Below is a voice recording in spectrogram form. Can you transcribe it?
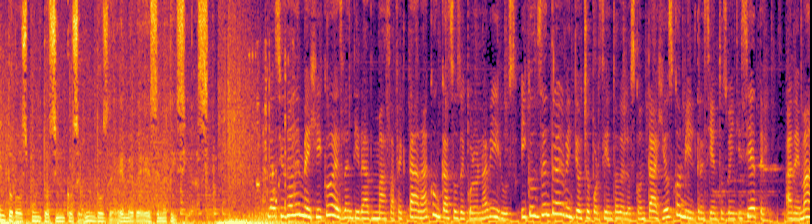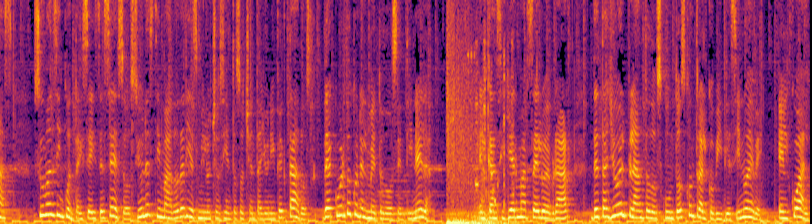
102.5 segundos de MBS Noticias. La Ciudad de México es la entidad más afectada con casos de coronavirus y concentra el 28% de los contagios con 1.327. Además, suman 56 decesos y un estimado de 10.881 infectados, de acuerdo con el método Centinela. El canciller Marcelo Ebrard detalló el plan Todos Juntos contra el COVID-19, el cual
